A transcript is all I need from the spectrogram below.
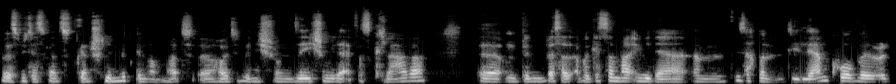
dass mich das ganz, ganz schlimm mitgenommen hat. Äh, heute bin ich schon, sehe ich schon wieder etwas klarer äh, und bin besser. Aber gestern war irgendwie der, ähm, wie sagt man, die Lernkurve,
